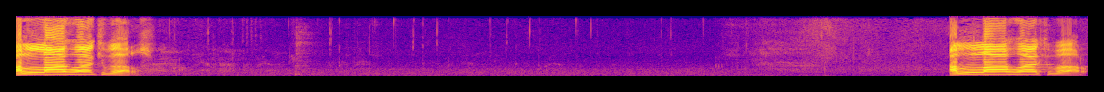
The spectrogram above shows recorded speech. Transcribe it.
الله أكبر. الله أكبر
